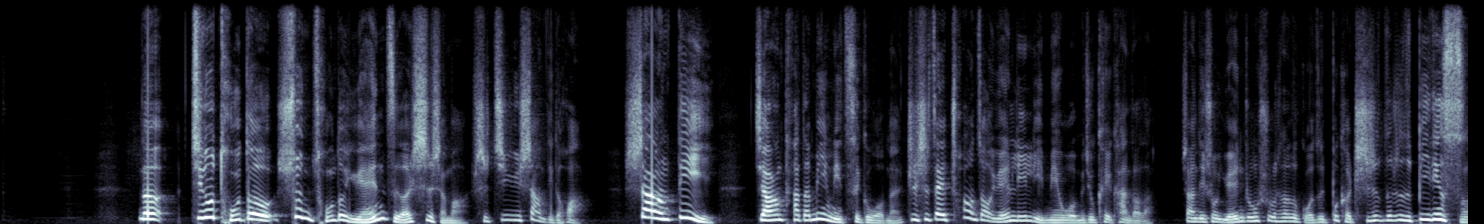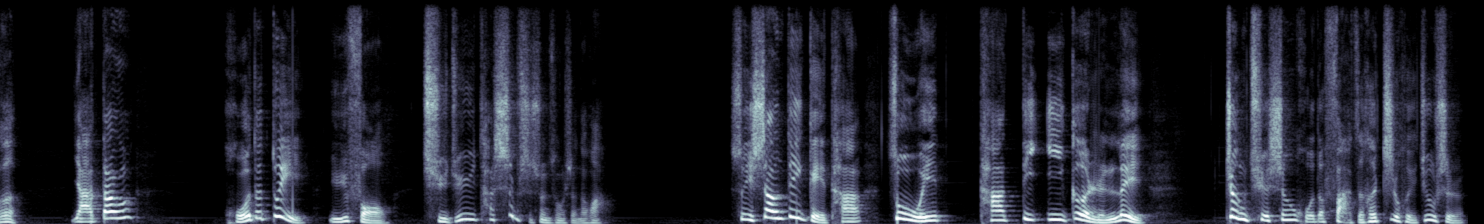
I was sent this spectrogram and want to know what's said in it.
那基督徒的顺从的原则是什么？是基于上帝的话。上帝将他的命令赐给我们，这是在创造原理里面我们就可以看到了。上帝说：“园中树上的果子不可吃的日子必定死。”亚当活的对与否，取决于他是不是顺从神的话。所以，上帝给他。作为他第一个人类正确生活的法则和智慧，就是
